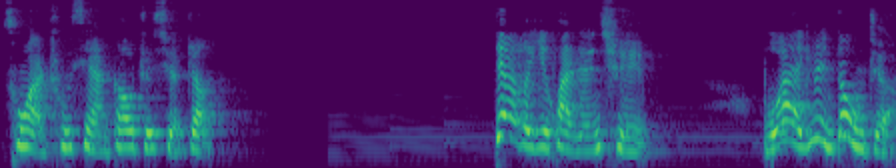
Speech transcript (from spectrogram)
从而出现高脂血症。第二个易患人群，不爱运动者，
